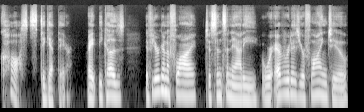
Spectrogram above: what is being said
costs to get there right? Because if you're going to fly to Cincinnati or wherever it is you're flying to,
